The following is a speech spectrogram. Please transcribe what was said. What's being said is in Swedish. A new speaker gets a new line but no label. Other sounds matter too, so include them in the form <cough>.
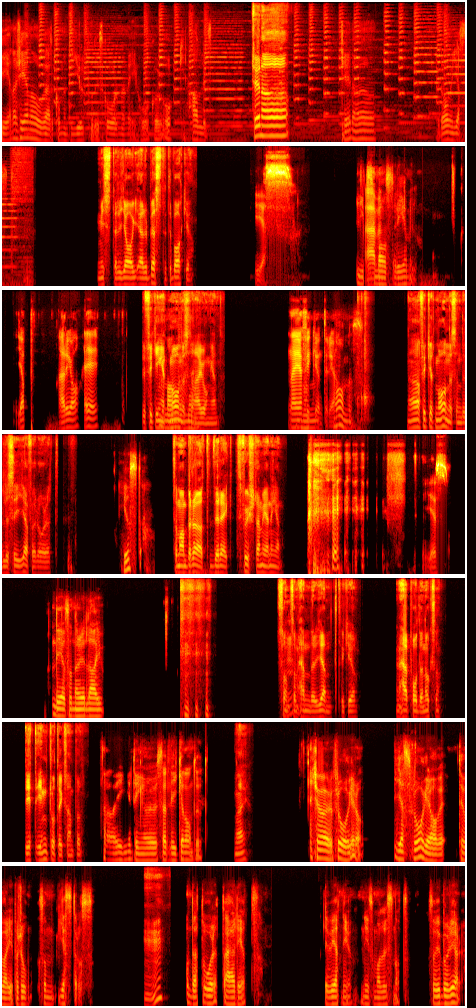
Tjena tjena och välkommen till julpodd i skål med mig Håkor och Hallis.
Tjena!
Tjena! Idag har vi en gäst.
Mr Jag är bäst är tillbaka.
Yes.
It's
Även.
Master Emil.
Japp. Här är jag. Hej hej.
Du fick inget
Mannen
manus den här gången.
Nej, jag fick
Man-
ju inte det.
Manus.
Nej, han fick ett manus under Lucia förra året.
Just det.
Som han bröt direkt, första meningen. <laughs>
yes.
Det är så när det är live. <laughs>
Sånt
Mm.
som händer jämt tycker jag. Den här podden också. Ditt intro till exempel.
Ja, ingenting har sett likadant ut.
Nej.
Kör frågor då. Gästfrågor har vi till varje person som gästar oss.
Mm.
Och året är det. Det vet ni ju, ni som har lyssnat. Så vi börjar.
